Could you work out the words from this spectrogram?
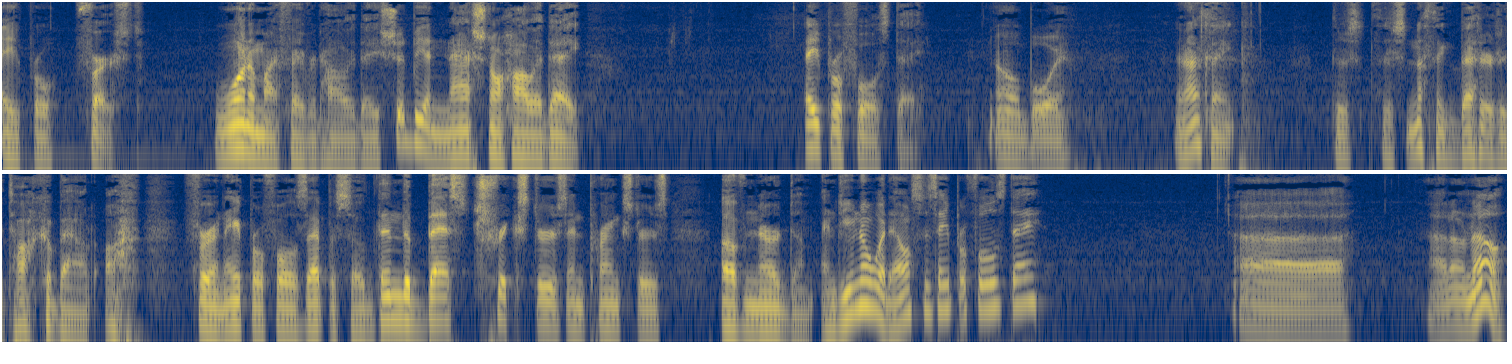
April 1st. One of my favorite holidays should be a national holiday. April Fool's Day. Oh, boy. And I think there's there's nothing better to talk about uh, for an April Fool's episode than the best tricksters and pranksters of nerddom. And do you know what else is April Fool's Day? Uh, I don't know.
